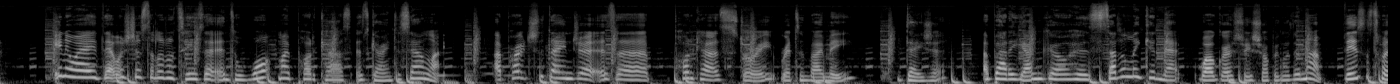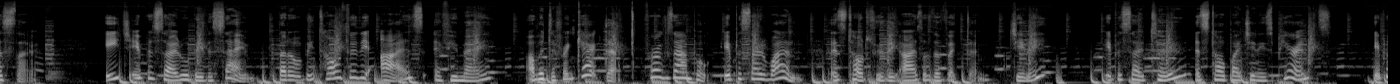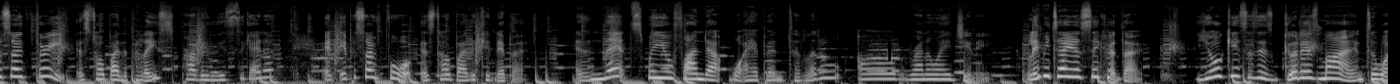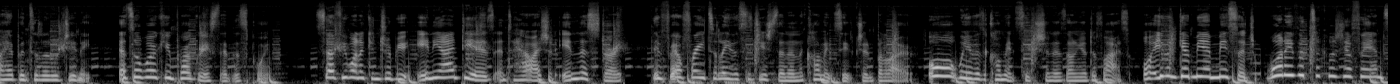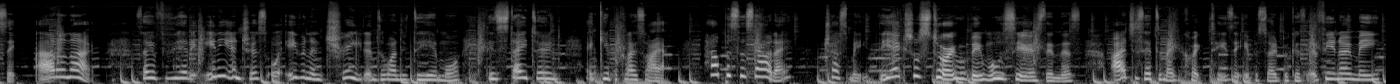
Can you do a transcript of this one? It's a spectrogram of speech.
Anyway, that was just a little teaser into what my podcast is going to sound like. Approach to Danger is a podcast story written by me, Deja, about a young girl who is suddenly kidnapped while grocery shopping with her mum. There's a twist though. Each episode will be the same, but it will be told through the eyes, if you may, of a different character. For example, episode 1 is told through the eyes of the victim, Jenny. Episode 2 is told by Jenny's parents. Episode 3 is told by the police, private investigator. And episode 4 is told by the kidnapper. And that's where you'll find out what happened to little old runaway Jenny. Let me tell you a secret though. Your guess is as good as mine to what happened to little Jenny. It's a work in progress at this point. So if you want to contribute any ideas into how I should end this story, then feel free to leave a suggestion in the comment section below, or wherever the comment section is on your device, or even give me a message, whatever tickles your fancy. I don't know. So if you've had any interest or even intrigued into wanting to hear more, then stay tuned and keep a close eye out. Help us this out, eh? Trust me, the actual story will be more serious than this. I just had to make a quick teaser episode because if you know me,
